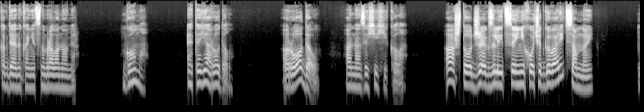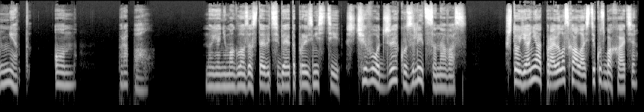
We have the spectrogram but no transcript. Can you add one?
когда я, наконец, набрала номер. «Гома, это я, Родал». «Родал?» — она захихикала. «А что, Джек злится и не хочет говорить со мной?» «Нет, он пропал». Но я не могла заставить себя это произнести. С чего Джеку злиться на вас? Что я не отправила с холастику с Бахати?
